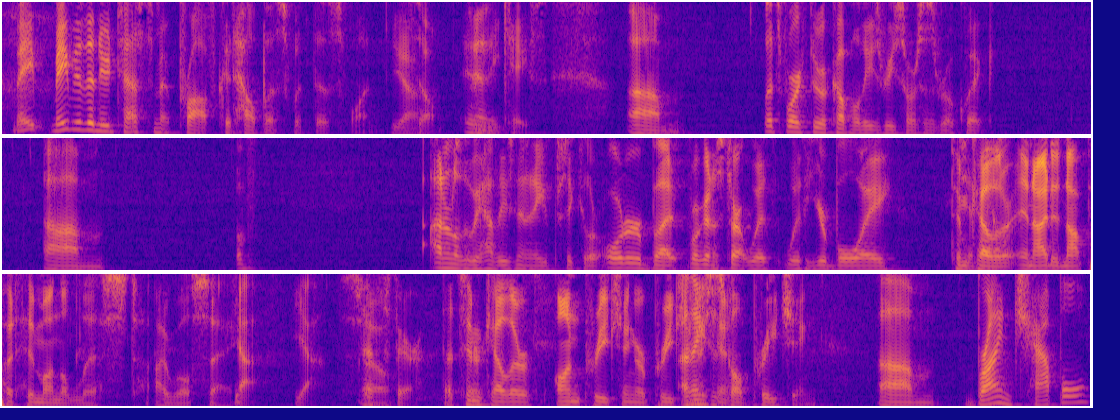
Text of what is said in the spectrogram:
maybe, maybe the New Testament prof could help us with this one. Yeah. So, in any case, um, let's work through a couple of these resources real quick. Um, of, I don't know that we have these in any particular order, but we're going to start with with your boy Tim, Keller, and I did not put him on the list. I will say. Yeah, yeah, So, that's fair. That's Tim fair. Keller on preaching or preaching. I think it's just called preaching. Um, Bryan Chapell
